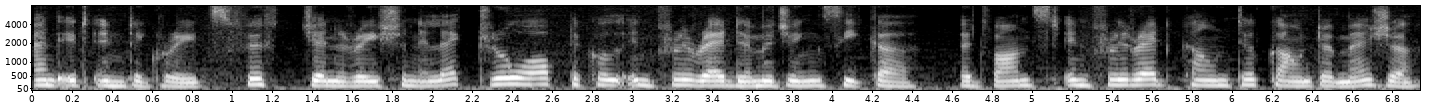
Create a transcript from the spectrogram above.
and it integrates fifth-generation electro-optical infrared imaging seeker, advanced infrared counter-countermeasure,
